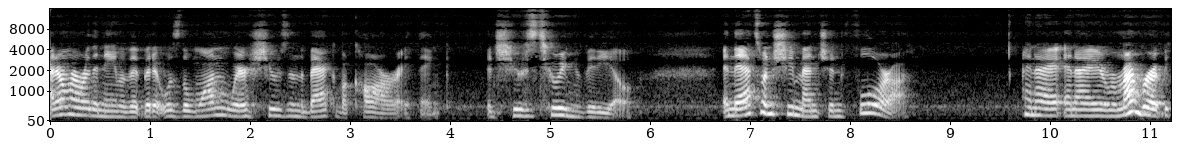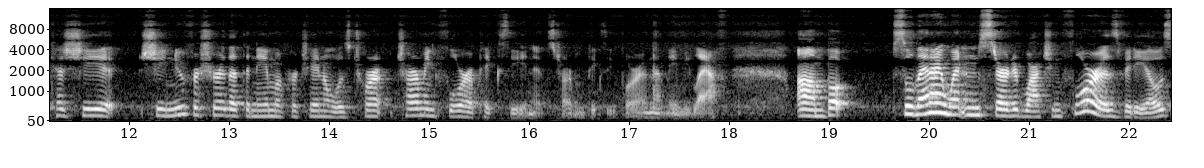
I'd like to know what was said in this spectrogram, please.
I don't remember the name of it, but it was the one where she was in the back of a car, I think. And she was doing a video. And that's when she mentioned Flora. And I and I remember it because she she knew for sure that the name of her channel was Char Charming Flora Pixie, and it's Charming Pixie Flora, and that made me laugh. Um, but so then I went and started watching Flora's videos,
